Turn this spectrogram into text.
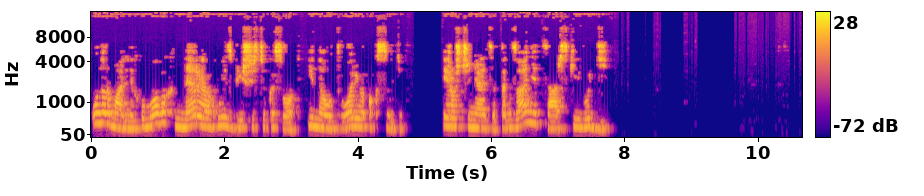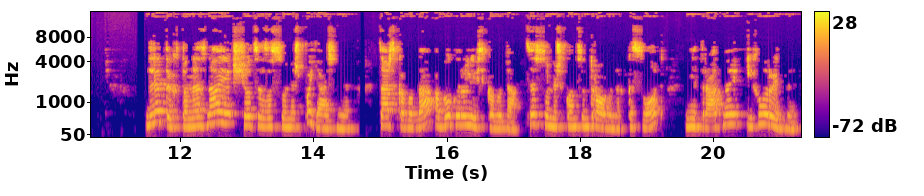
У нормальних умовах не реагує з більшістю кислот і не утворює оксидів. І розчиняється в так званій царській воді. Для тих, хто не знає, що це за суміш, пояснюю. Царська вода або королівська вода це суміш концентрованих кислот, нітратної і хлоридної,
